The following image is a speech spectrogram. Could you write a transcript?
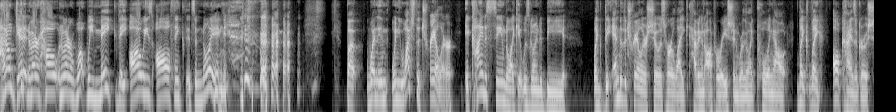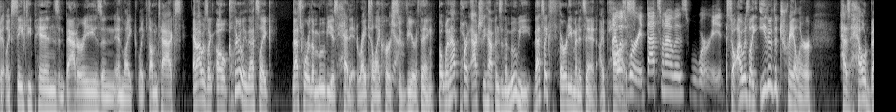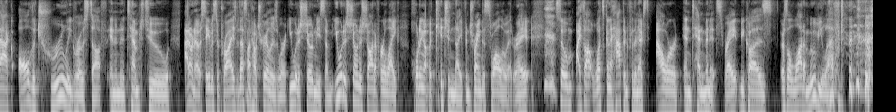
I don't get it. No matter how, no matter what we make, they always all think it's annoying. but when in when you watch the trailer, it kind of seemed like it was going to be like the end of the trailer shows her like having an operation where they're like pulling out like like all kinds of gross shit, like safety pins and batteries and and like like thumbtacks. And I was like, oh, clearly that's like that's where the movie is headed, right? To like her Yeah. severe thing. But when that part actually happens in the movie, that's like 30 minutes in. I paused. I was worried. That's when I was worried. So I was like, either the trailer has held back all the truly gross stuff in an attempt to, I don't know, save a surprise, but that's not how trailers work. You would have showed me some, you would have shown a shot of her like holding up a kitchen knife and trying to swallow it, right? so I thought, what's going to happen for the next hour and 10 minutes, right? Because there's a lot of movie left.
